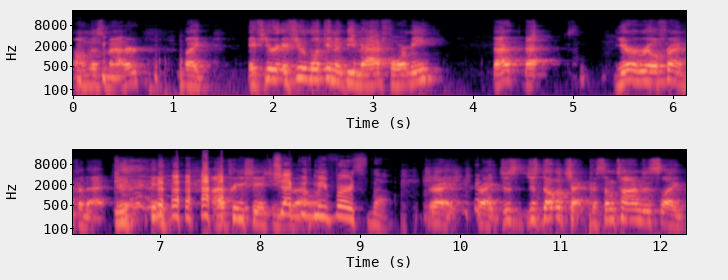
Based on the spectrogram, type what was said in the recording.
on this matter? like, if you're if you're looking to be mad for me, that that you're a real friend for that. I appreciate you. Check with me first, though. Right, right. Just just double check because sometimes it's like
